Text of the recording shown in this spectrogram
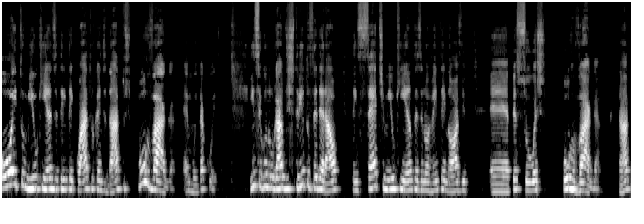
8.534 candidatos por vaga. É muita coisa. Em segundo lugar, o Distrito Federal tem 7.599 é, pessoas por vaga. Tá?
